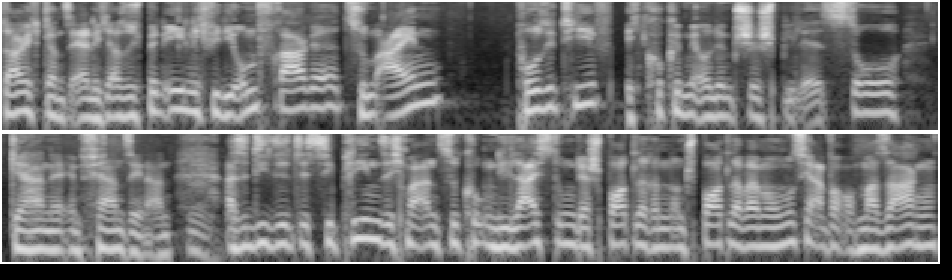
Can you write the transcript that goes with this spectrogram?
sage ich ganz ehrlich. Also ich bin ähnlich wie die Umfrage. Zum einen positiv, ich gucke mir Olympische Spiele so gerne im Fernsehen an. Mhm. Also diese Disziplinen sich mal anzugucken, die Leistungen der Sportlerinnen und Sportler, weil man muss ja einfach auch mal sagen,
